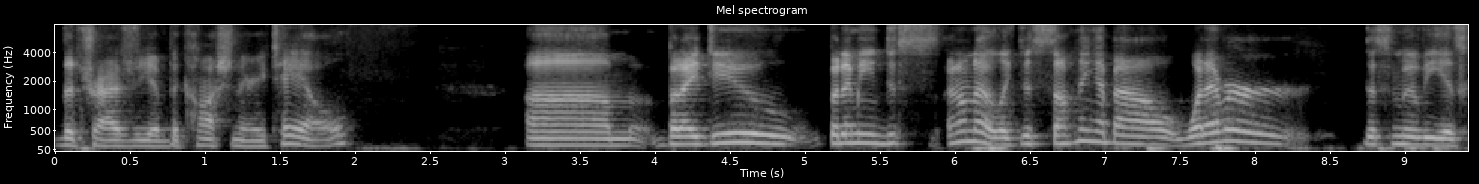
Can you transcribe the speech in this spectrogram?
the tragedy of the cautionary tale. Um but i do but i mean just i don't know like just something about whatever this movie is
